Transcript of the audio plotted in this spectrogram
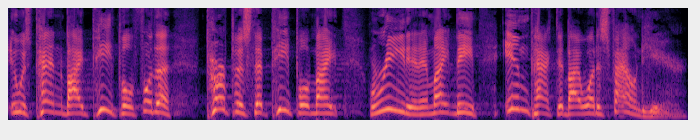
it was penned by people for the purpose that people might read it and might be impacted by what is found here.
